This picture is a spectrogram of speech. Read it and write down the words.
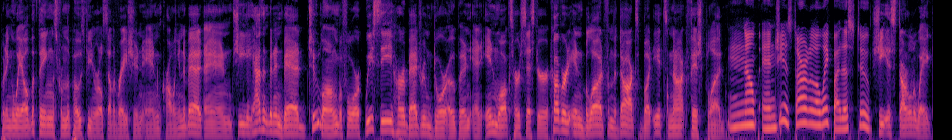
putting away all the things from the post funeral celebration and crawling into bed. And she hasn't been in bed too long before we see her bedroom door open and in walks her sister, covered in blood from the docks, but it's not fish blood. Nope, and she is startled awake by this too. She is startled awake,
